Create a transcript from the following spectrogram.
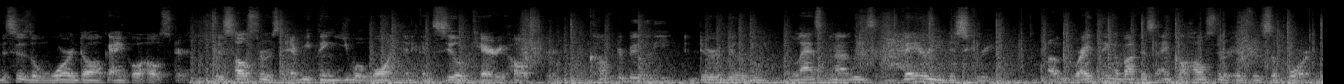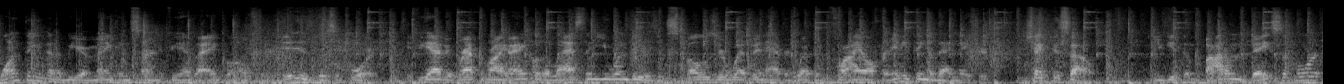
This is the Wardog ankle holster. This holster is everything you will want in a concealed carry holster. Comfortability, durability, and last but not least, very discreet. A great thing about this ankle holster is the support. One thing that'll be your main concern if you have an ankle holster is the support. If you have it wrapped around your ankle, the last thing you want to do is expose your weapon, have your weapon fly off, or anything of that nature. Check this out. You get the bottom base support,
